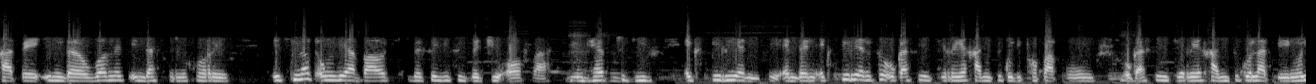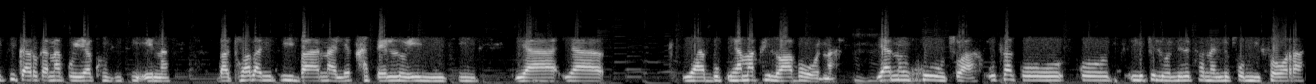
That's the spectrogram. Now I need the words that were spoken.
gape in the wellness industry gore it's not only about the services that you offer. You mm-hmm. have to give experience and then experience o ka se kry gantsi ko di-pop-upong o ka se kry gantsi ko lapeng. O itse karo ka nako ya covid ena batho ba bantsi ba na le kgatelelo e ntsi ya ya ya ya maphelo a bona. Mm-hmm. Yaanong go tswa o tla ko ko lefelong le le tshwanang le ko mesora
